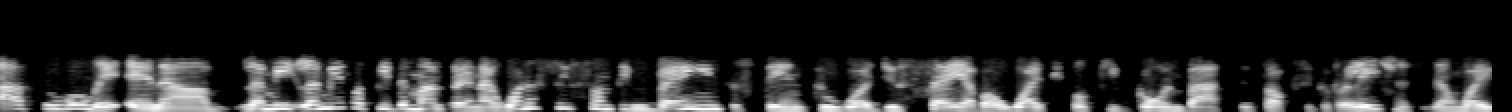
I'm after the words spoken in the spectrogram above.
Absolutely, and um, let me let me repeat the mantra. And I want to say something very interesting to what you say about why people keep going back to toxic relationships and why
